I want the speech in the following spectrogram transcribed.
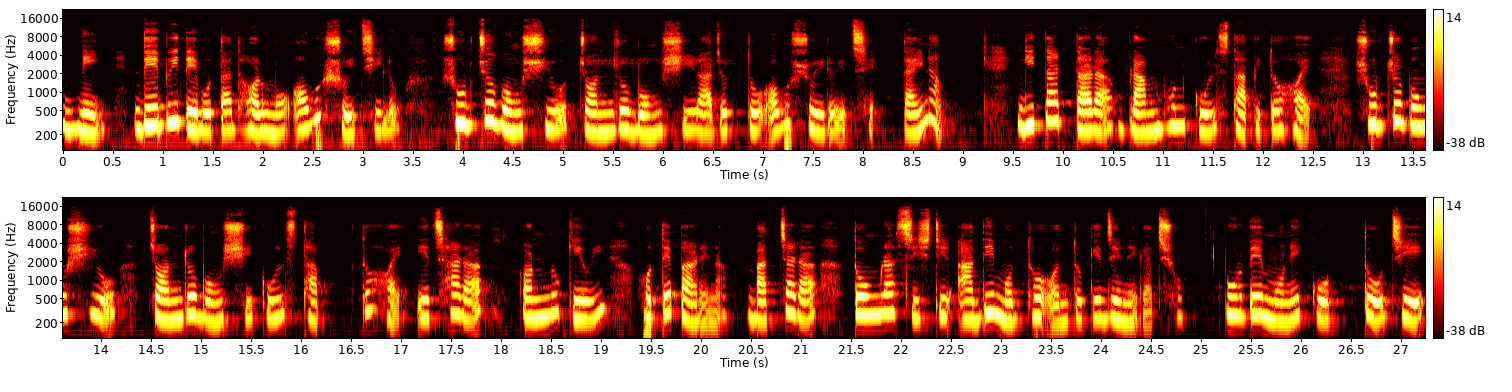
নেই। দেবী দেবতা ধর্ম অবশ্যই ছিল। সূর্যবংশীয়, চন্দ্রবংশী রাজত্ব অবশ্যই রয়েছে, তাই না? গীতার দ্বারা ব্রাহ্মণ কুল স্থাপিত হয়। সূর্যবংশীয় চন্দ্রবংশী কুল স্থাপিত হয়। এছাড়া অন্য কেউই হতে পারে না। বাচ্চারা, তোমরা সৃষ্টির আদি মধ্য অন্তকে জেনে গেছো। পূর্বে মনে করত যে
